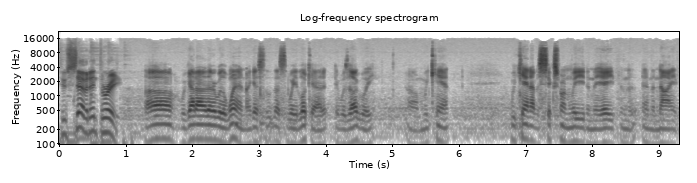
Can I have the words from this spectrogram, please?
to 7 and 3. Uh, we got out of there with a win. I guess that's the way you look at it. It was ugly. Um, we can't we can't have a six-run lead in the eighth and the, and the ninth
